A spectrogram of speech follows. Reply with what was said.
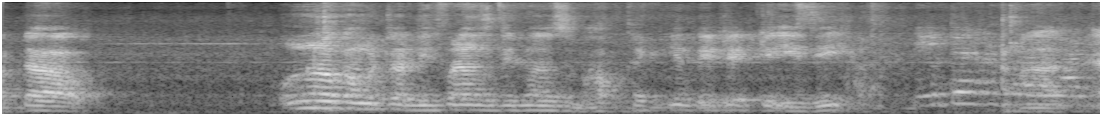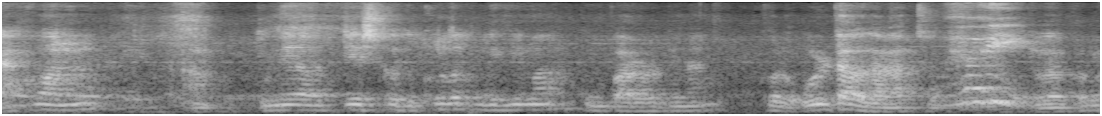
একটা অন্যরকম একটা ডিফারেন্স ডিফারেন্স ভাব থাকে কিন্তু এটা একটু ইজি আর এখন তুমি টেস্ট করতে খোলো দেখি মা তুমি পারো কিনা? খোলো উল্টাও লাগাচ্ছ এবার খোলো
